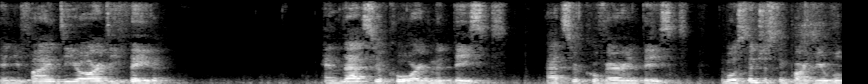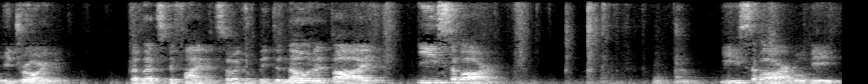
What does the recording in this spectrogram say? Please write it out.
and you find dr d theta. And that's your coordinate basis. That's your covariant basis. The most interesting part here will be drawing it. But let's define it. So it will be denoted by E sub r. E sub r will be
